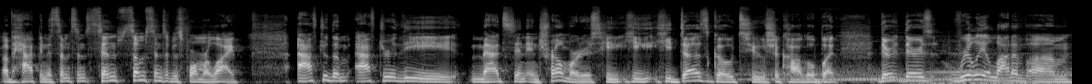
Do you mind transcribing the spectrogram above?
of happiness, some sense, some sense of his former life. After the after the Madson and Trail murders, he he he does go to Chicago, but there there's really a lot of um,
